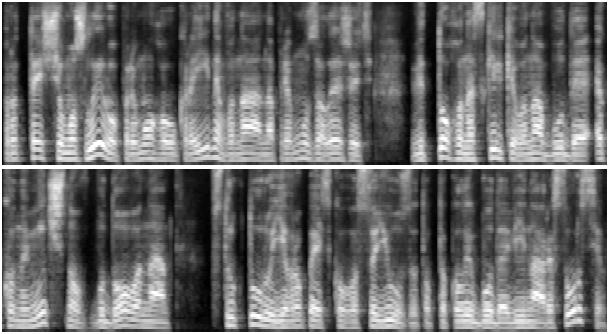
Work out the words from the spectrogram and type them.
Про те, що можливо перемога України вона напряму залежить від того, наскільки вона буде економічно вбудована в структуру Європейського Союзу, тобто, коли буде війна ресурсів,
